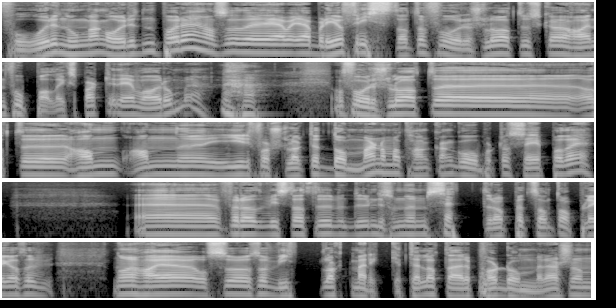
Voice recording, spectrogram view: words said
Får du noen gang orden på det? Altså, jeg, jeg blir jo frista til å foreslå at du skal ha en fotballekspert i det var-rommet. og foreslå at, uh, at uh, han, han, gir forslag til dommeren om at han kan gå bort og se på det. Uh, for at hvis at du, du liksom, de setter opp et sånt opplegg altså, Nå har jeg også så vidt lagt merke til at det er et par dommere her som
